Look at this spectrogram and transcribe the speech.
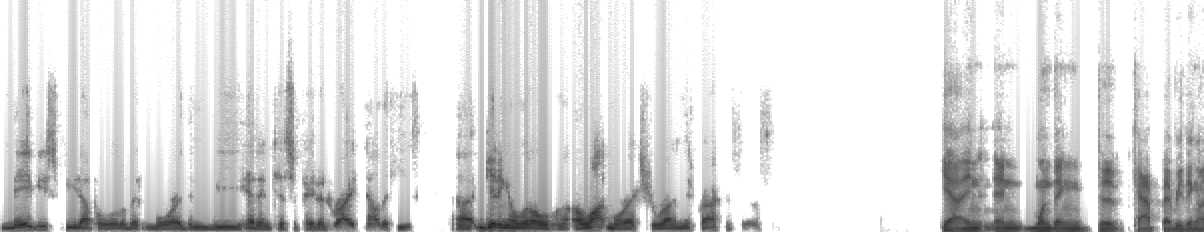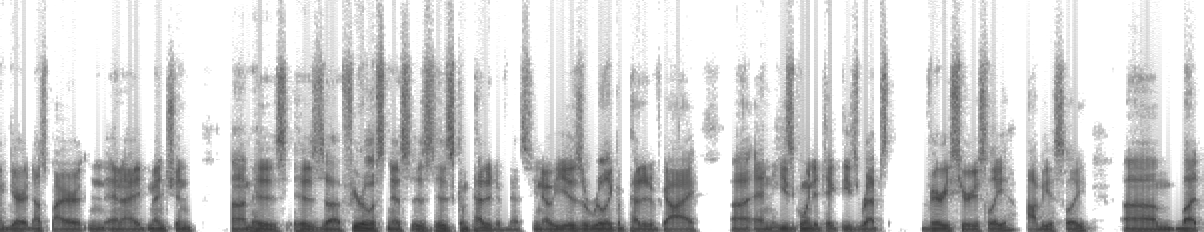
maybe speed up a little bit more than we had anticipated. Right now that he's uh, getting a little, a lot more extra run in these practices. Yeah, and and one thing to cap everything on Garrett Nussmeier, and, and I mentioned um, his his uh, fearlessness is his competitiveness. You know, he is a really competitive guy, uh, and he's going to take these reps very seriously, obviously. Um, but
